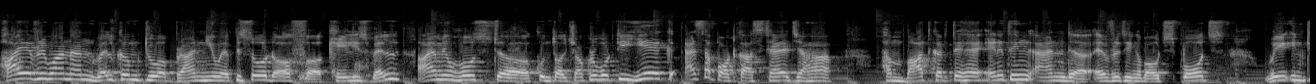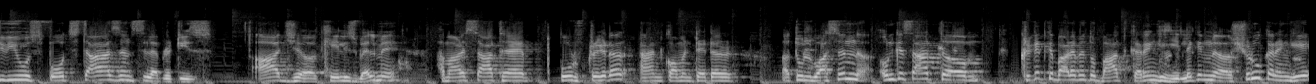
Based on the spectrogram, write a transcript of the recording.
Hi everyone and welcome to a brand new episode of uh, Kaylee's Bell. I am your host uh, Kuntal Chakraborty. ये एक ऐसा पॉडकास्ट है जहां हम बात करते हैं anything and everything about sports we interview sports stars and celebrities आज खेल इज़ वेल में हमारे साथ है पूर्व cricketer and commentator Atul Wassan. उनके साथ क्रिकेट के बारे में तो बात करेंगे ही, लेकिन शुरू करेंगे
